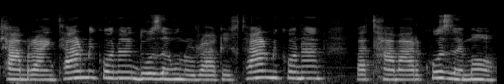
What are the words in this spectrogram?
کمرنگتر می‌کنن دوز اون رو رقیقتر می‌کنن و تمرکز ما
